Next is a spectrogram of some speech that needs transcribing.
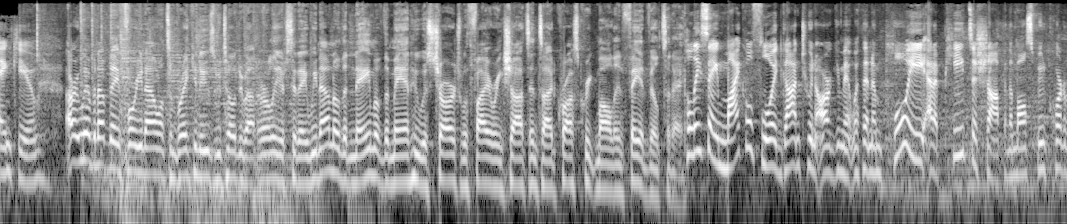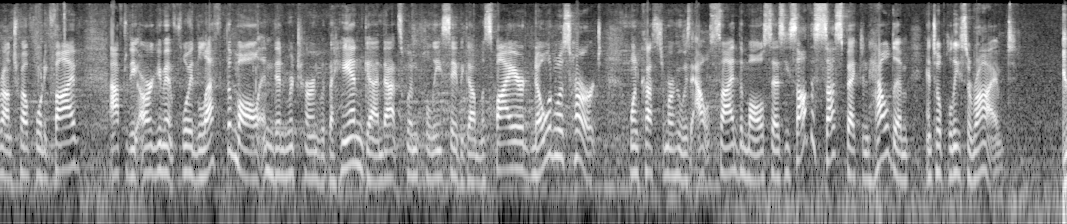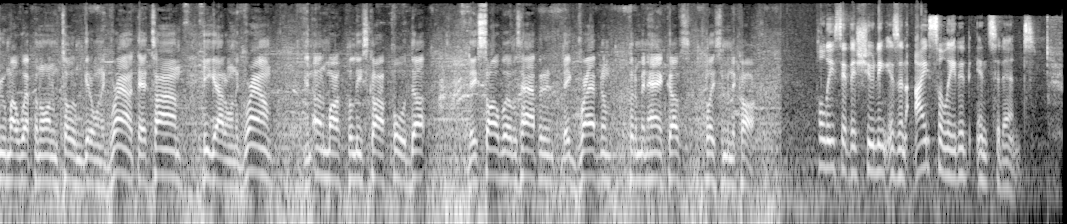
Thank you. All right, we have an update for you now on some breaking news we told you about earlier today. We now know the name of the man who was charged with firing shots inside Cross Creek Mall in Fayetteville today. Police say Michael Floyd got into an argument with an employee at a pizza shop in the mall's food court around 1245. After the argument, Floyd left the mall and then returned with a handgun. That's when police say the gun was fired. No one was hurt. One customer who was outside the mall says he saw the suspect and held him until police arrived drew my weapon on him, told him get on the ground. At that time, he got on the ground. An unmarked police car pulled up. They saw what was happening. They grabbed him, put him in handcuffs, placed him in the car. Police say the shooting is an isolated incident.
